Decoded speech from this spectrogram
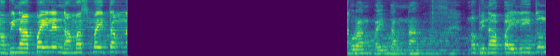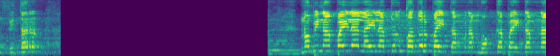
নবী না পাইলে নামাজ পাইতাম না। কোরআন পাইতাম না। নবী না পাইলে ঈদুল ফিতর। নবী না পাইলে লাইলাতুল কদর পাইতাম না, মক্কা পাইতাম না।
